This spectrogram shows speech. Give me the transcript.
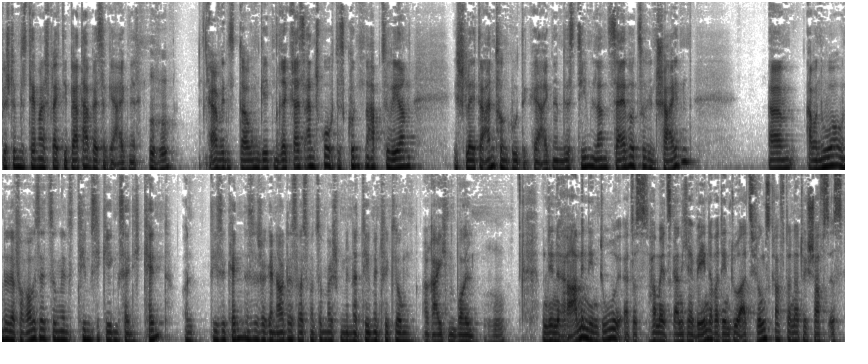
bestimmtes Thema ist vielleicht die Bertha besser geeignet. Ja, wenn es darum geht, einen Regressanspruch des Kunden abzuwehren, ist vielleicht der Anton gut geeignet. Das Team lernt selber zu entscheiden, ähm, aber nur unter der Voraussetzung, wenn das Team sich gegenseitig kennt. Und diese Kenntnis ist ja genau das, was wir zum Beispiel mit einer Teamentwicklung erreichen wollen. Und den Rahmen, den du, das haben wir jetzt gar nicht erwähnt, aber den du als Führungskraft dann natürlich schaffst, ist,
